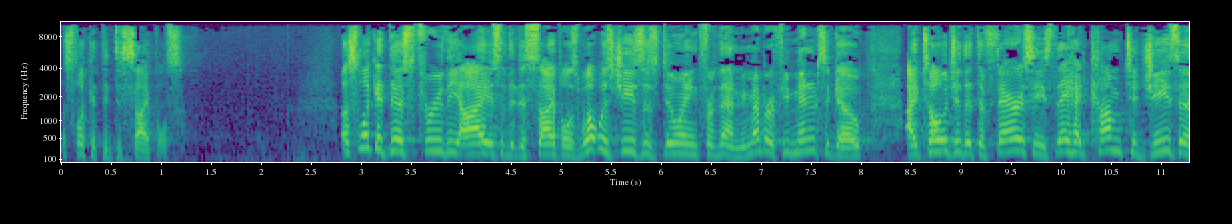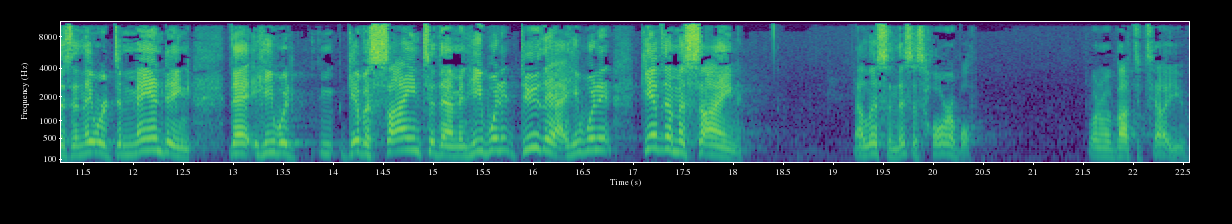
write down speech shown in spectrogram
Let's look at the disciples. Let's look at this through the eyes of the disciples. What was Jesus doing for them? Remember a few minutes ago, I told you that the Pharisees, they had come to Jesus and they were demanding that he would give a sign to them, and he wouldn't do that. He wouldn't give them a sign. Now listen, this is horrible what I'm about to tell you.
